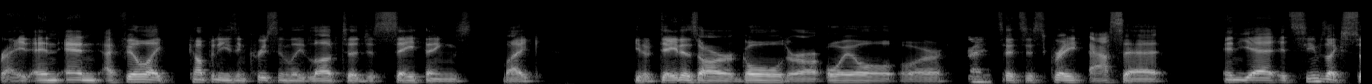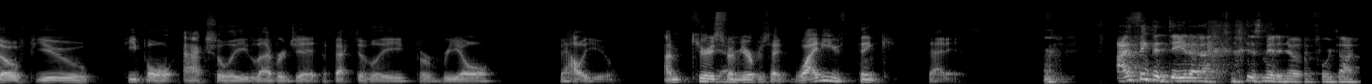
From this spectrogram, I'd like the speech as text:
right? And and I feel like companies increasingly love to just say things like, you know, data is our gold or our oil or right. it's, it's this great asset, and yet it seems like so few people actually leverage it effectively for real value. I'm curious yeah. from your perspective, why do you think that is? I think that data, I just made a note before we talk,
